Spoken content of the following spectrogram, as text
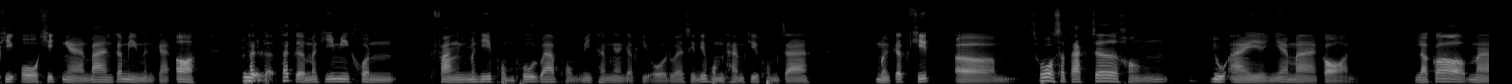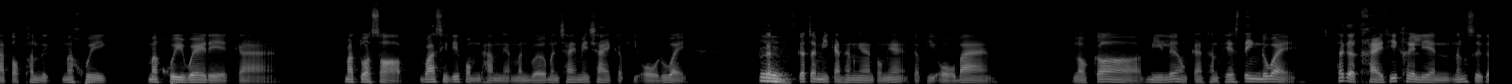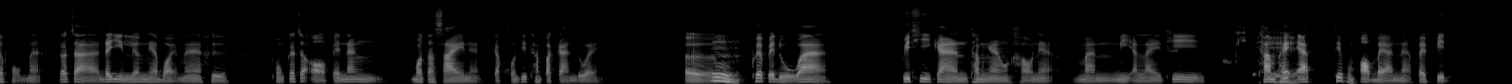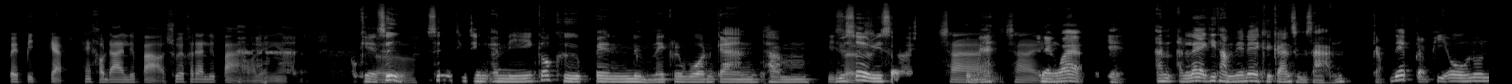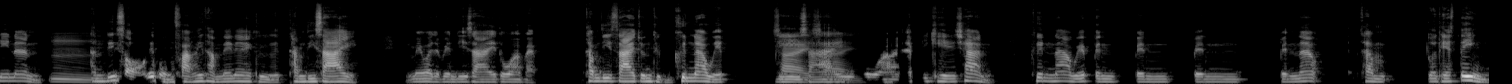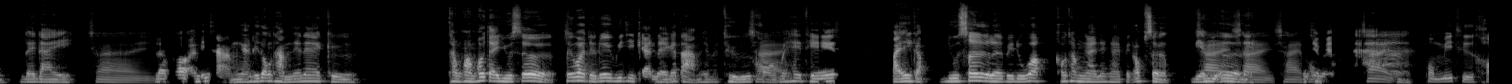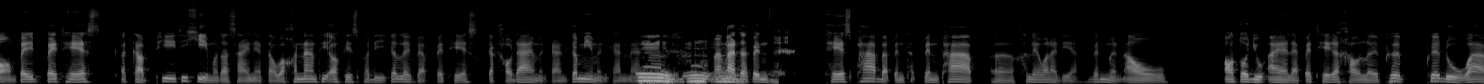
PO คิดงานบ้างก็มีเหมือนกันอ้ออืถ้าเกิดมถ้าเกิดเมื่อกี้มีคนฟังเมื่อกี้ผมพูดว่าผมมีทำงานกับ PO ด้วย สิ่งที่ผมทำคือผมจะเหมือนกับคิดเอ่อพวกสตรักเชอร์ของ UI อย่างเงี้ยมาก่อน แล้วก็มาตกผลึกมาคุยมาคุย validate กับมาตรวจสอบว่าสิ่งที่ผมทำเนี่ยมัน work มันใช่ไม่ใช่กับ PO ด้วยอืมก็ก็จะมีการทำงานตรงเนี้ยกับ PO บ้าง แล้วก็มีเรื่องของการทำ testing ด้วย ถ้าเกิดใครที่เคยเรียนหนังสือกับผมอะก็จะได้ยินเรื่องเนี้ยบ่อยมากคือ ผมก็จะออกไปนั่งมอเตอร์ไซค์เนี่ยกับคนที่ทำประกันด้วย เอ่ออืมเพื่อไปดูว่าวิธีการทำงานของเขาเนี่ย มันมีอะไรที่โอเคทำให้แอปที่ผมออกแบบเนี่ยไปปิดไปปิดแกลบให้เขาได้หรือเปล่า ช่วยเขาได้หรือเปล่าอะไรเงี้ยโอเคเอซึ่งอซึ่งจริง ๆ อันนี้ก็คือเป็นหนึ่งในกระบวนการทำ user research research ใช่ ถูกไหมใช่แสดงว่าโอเคอันอันแรกที่ทำแน่ๆคือการสื่อสารกับเดฟกับ PO นู่นนี่นั่นอืมอันที่สองที่ผมฟังที่ทำแน่ๆคือทำดีไซน์ ไม่ว่าจะเป็นดีไซน์ตัวแบบทำดีไซน์จนถึงขึ้นหน้าเว็บใช่ใช่ดีไซน์ตัวแอปพลิเคชัน ขึ้นหน้าเว็บเป็นเป็นเป็นเป็นหน้าทำตัว testing ใดใช่ๆแล้วก็อันที่สามงานที่ต้องทำแน่ๆคือทำความเข้าใจ user ไม่ว่าจะด้วยวิธีการใดก็ตามใช่ไหมถือของใช่ไม่ให้ test ไปกับ user เลยไปดูว่าเขาทำงานยังไงเป็น observe ใช่ behavior เลยใช่ใช่ผมใช่ไหมใช่อ่าผมมีถือของไปไป test กับพี่ที่ขี่มอเตอร์ไซค์เนี่ย แต่ว่าเขานั่งที่ออฟฟิศพอดีก็เลยแบบไป test กับเขาได้เหมือนกันก็มีเหมือนกันนะอืมอืมมันอืออาจจะเป็นนะtest ภาพแบบเป็นเป็นภาพเออเขาเรียกว่าอะไรเดียเป็นเหมือนเอาเอาตัว UI แหละไป test กับเขาเลยเพื่อเพื่อดูว่า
